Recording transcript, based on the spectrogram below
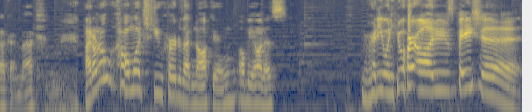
Okay, I'm back. I don't know how much you heard of that knocking, I'll be honest. Ready when you are? Oh, he's patient.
